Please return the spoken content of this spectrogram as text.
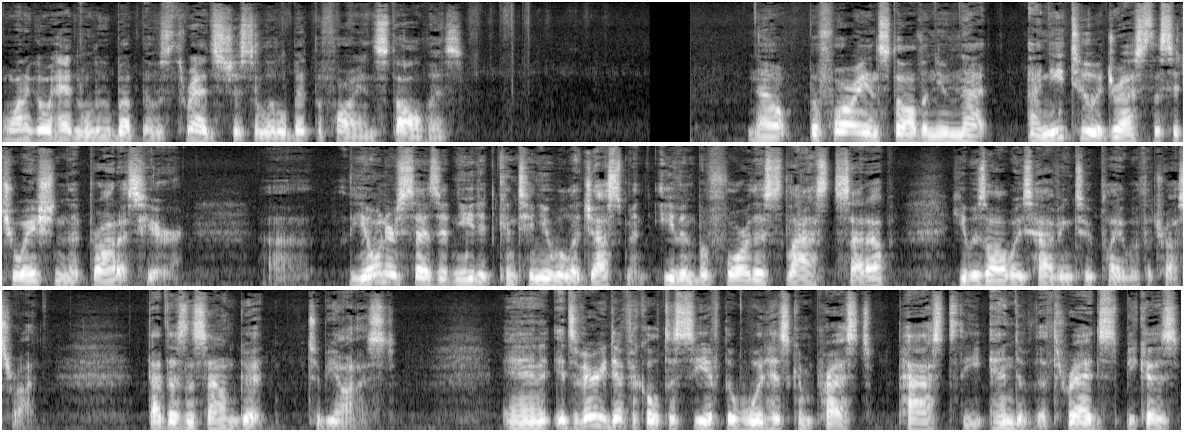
I want to go ahead and lube up those threads just a little bit before I install this. Now, before I install the new nut, I need to address the situation that brought us here. Uh, the owner says it needed continual adjustment. Even before this last setup, he was always having to play with the truss rod. That doesn't sound good, to be honest. And it's very difficult to see if the wood has compressed past the end of the threads because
